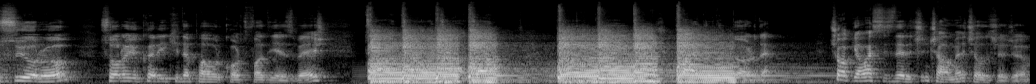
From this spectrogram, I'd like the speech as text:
susuyorum. Sonra yukarı 2'de power chord fa diyez 5. Ta ta ta ta. Kaydırdım 4'e. Çok yavaş sizler için çalmaya çalışacağım.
